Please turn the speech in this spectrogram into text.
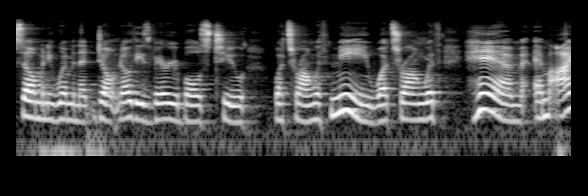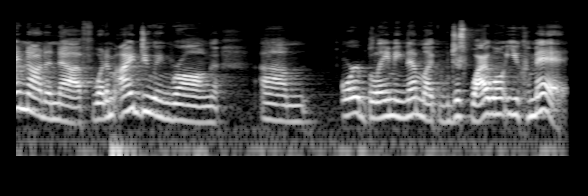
so many women that don't know these variables to what's wrong with me, what's wrong with him, am I not enough, what am I doing wrong, um, or blaming them like just why won't you commit?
